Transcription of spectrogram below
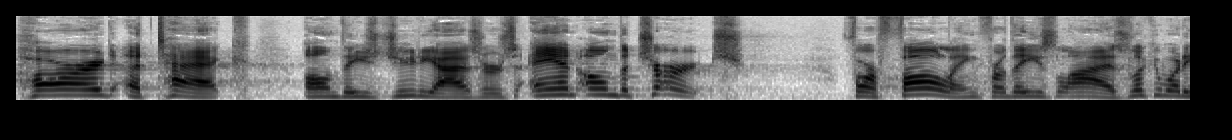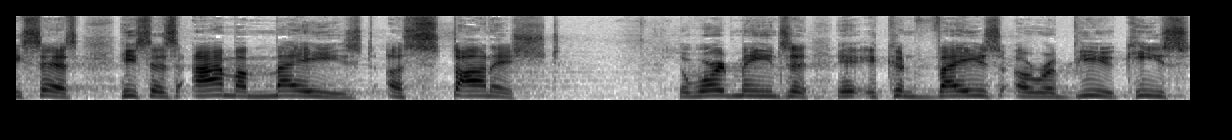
hard attack on these Judaizers and on the church for falling for these lies. Look at what he says. He says, I'm amazed, astonished. The word means it, it, conveys a rebuke. He's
